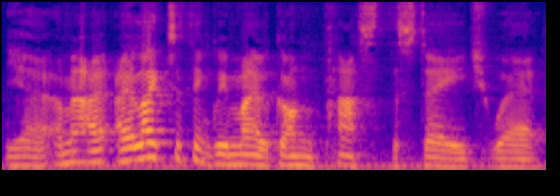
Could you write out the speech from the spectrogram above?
Yeah, I mean, I, I like to think we might have gone past the stage where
